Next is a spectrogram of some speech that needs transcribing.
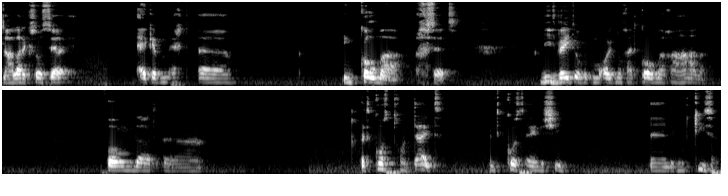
Nou, laat ik zo zeggen, ik heb hem echt uh, in coma gezet. Niet weten of ik hem ooit nog uit coma ga halen. Omdat uh, het kost gewoon tijd. En het kost energie. En ik moet kiezen.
